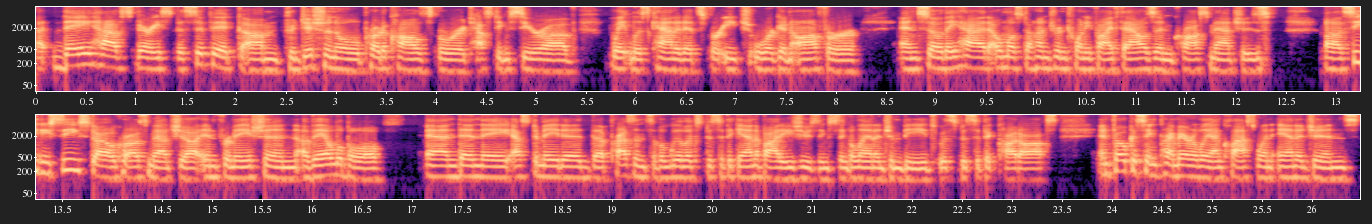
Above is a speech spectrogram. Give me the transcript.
uh, they have very specific um, traditional protocols for testing sera of waitlist candidates for each organ offer. And so they had almost 125,000 cross matches, uh, CDC style cross match uh, information available. And then they estimated the presence of allelic specific antibodies using single antigen beads with specific cutoffs and focusing primarily on class one antigens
